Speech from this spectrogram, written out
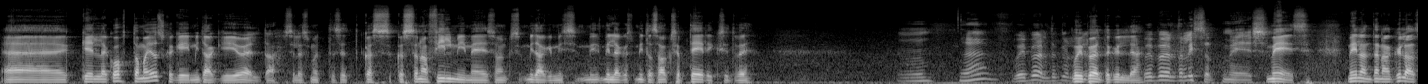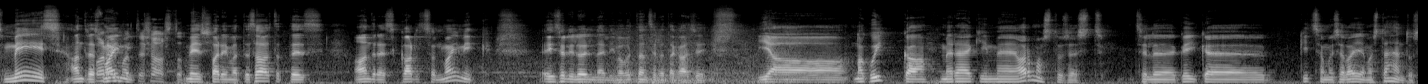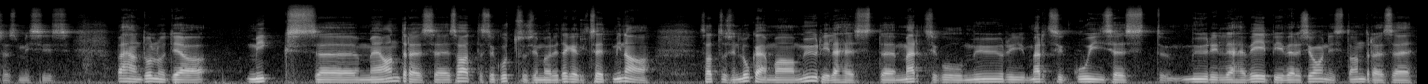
kelle kohta ma ei oskagi midagi öelda, selles mõttes, et kas, kas sõna filmimees on midagi, mis, millega, mida sa aktsepteeriksid või mm,? jah, võib öelda küll. võib öelda küll, jah? võib öelda lihtsalt mees. mees, meil on täna külas mees, Andres Maimik, mees parimates aastates, Andres Karlsson Maimik. ei, see oli loll nali, ma võtan selle tagasi. ja nagu ikka, me räägime armastusest, selle kõige kitsamas ja laiemas tähenduses, mis siis pähe on tulnud ja miks äh, me Andrese saatesse kutsusime, oli tegelikult see, et mina sattusin lugema Müürilehest äh, märtsikuu Müüri, märtsikuisest Müürilehe veebiversioonist Andrese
